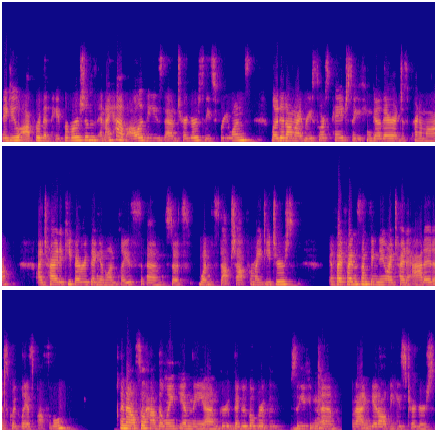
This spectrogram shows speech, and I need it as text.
They do offer the paper versions, and I have all of these um, triggers, these free ones, loaded on my resource page, so you can go there and just print them off. I try to keep everything in one place, um, so it's one-stop shop for my teachers. If I find something new, I try to add it as quickly as possible. And I also have the link in the um, group, the Google group so you can um, that and get all these triggers.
